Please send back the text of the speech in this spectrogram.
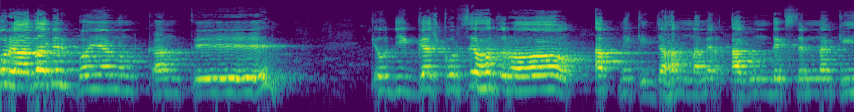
কবরে আযাবের ভয় এমন কান্তে কেউ জিজ্ঞাসা করছে, হযরত, আপনি কি জাহান্নামের আগুন দেখছেন নাকি?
